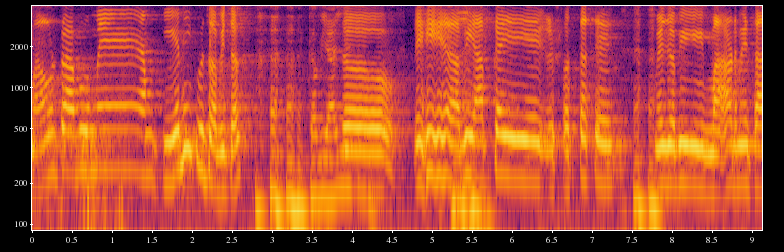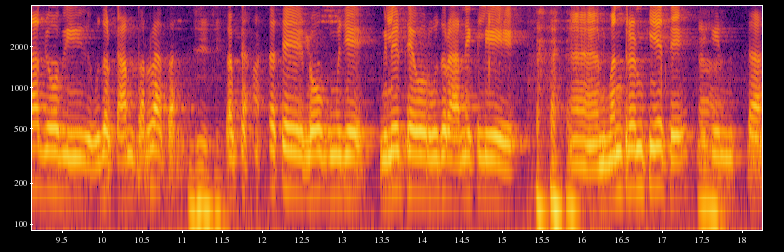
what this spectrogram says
माउंट आबू में हम किए नहीं कुछ अभी तक। कभी आइए तो। नहीं अभी आपका ये स्वच्छता से मैं जो अभी महाड़ में था जो अभी उधर काम कर रहा था जी जी। तब संस्था से लोग मुझे मिले थे और उधर आने के लिए निमंत्रण किए थे लेकिन इसका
